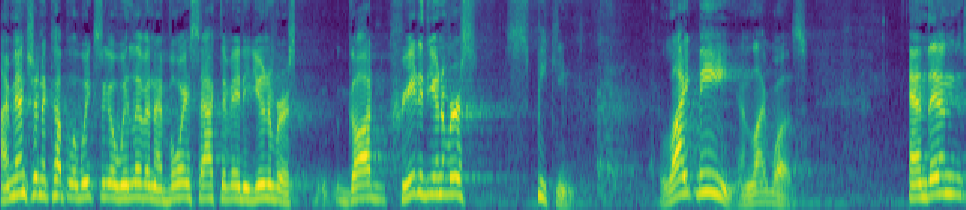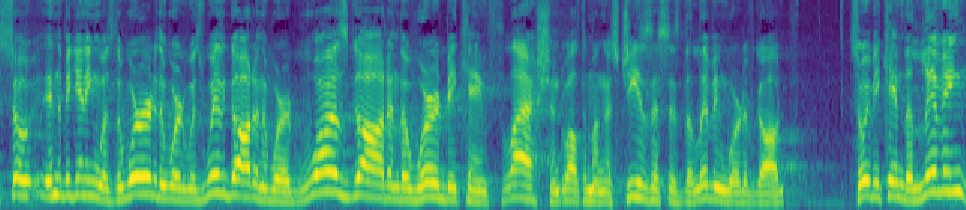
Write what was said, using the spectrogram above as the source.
I mentioned a couple of weeks ago we live in a voice activated universe. God created the universe speaking. Light be, and light was. And then, so in the beginning was the Word, and the Word was with God, and the Word was God, and the Word became flesh and dwelt among us. Jesus is the living Word of God. So he became the living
